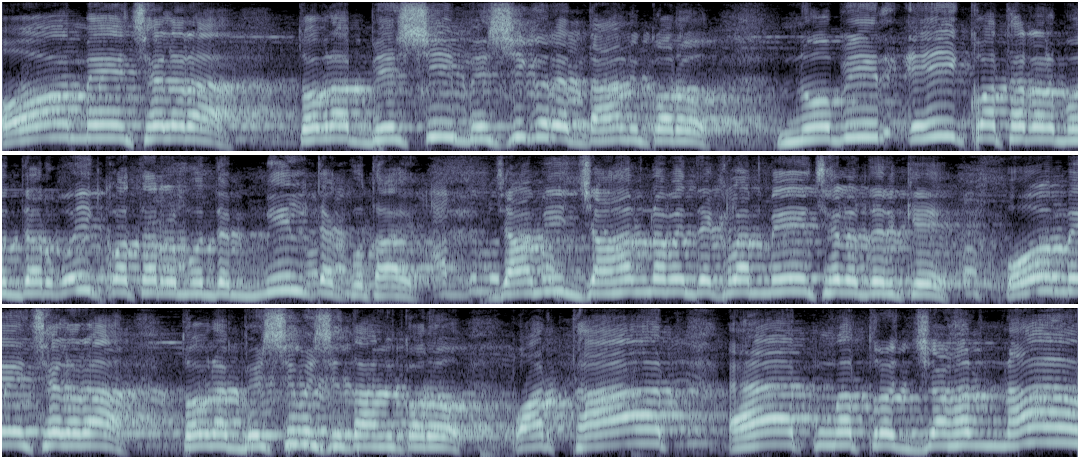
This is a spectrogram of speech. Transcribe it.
ও মেয়ে ছেলেরা, তোমরা বেশি বেশি করে দান করো। নবীর এই কথাটার মধ্যে আর ওই কথাটার মধ্যে মিলটা কোথায়? যে আমি জাহান নামে দেখলাম মেয়ে ছেলেদেরকে। ও মেয়ে ছেলেরা, তোমরা বেশি বেশি দান করো। অর্থাৎ একমাত্র জাহান নাম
